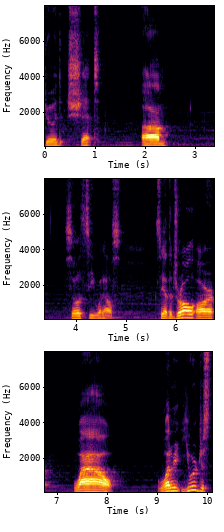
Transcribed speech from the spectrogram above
Good shit. Um. So let's see what else. So yeah, the draw are. Wow. What are you were just?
